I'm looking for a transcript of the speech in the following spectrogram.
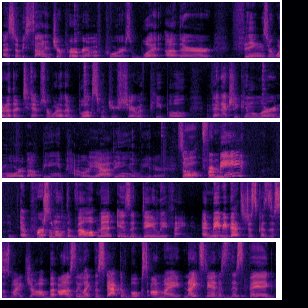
Uh, so besides your program, of course, what other things or what other tips or what other books would you share with people that actually can learn more about being empowered, Yeah. about being a leader? So for me, personal development is a daily thing. And maybe that's just because this is my job, but honestly, like the stack of books on my nightstand is this big.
